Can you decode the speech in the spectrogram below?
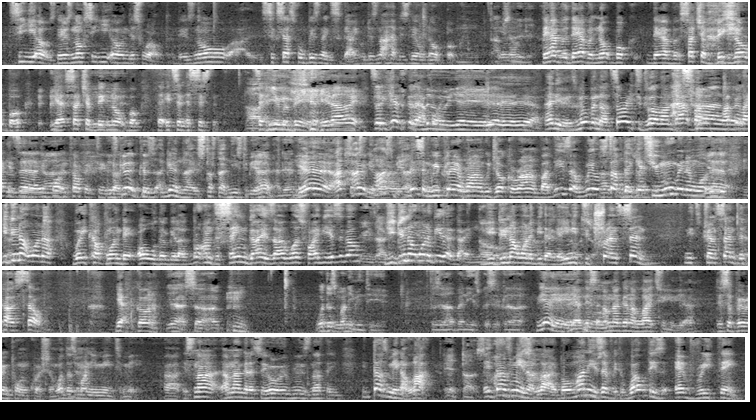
CEOs. There's no CEO in this world. There's no uh, successful business guy who does not have his little notebook. Mm, You absolutely. know, they have a, they have a notebook. They have a, such a big notebook. Yeah, such a big Yeah. notebook that it's an assistant. Ah, It's a human yeah. being. You know what So it gets to that know, point. Yeah, yeah, Yeah, yeah. Anyways, moving on. Sorry to dwell on that, but I feel like it's an important topic too. It's good because again, like stuff that needs to be heard at the end. of. Yeah, absolutely. Has to- has to. Listen, we play around, we joke around, but these are real That's- stuff that gets you moving. And what Yeah, you do not want to wake up one day old and be like, "Bro, I'm the same guy as I was five years ago." Exactly, You do not want to be that guy. No, you do not want to be that guy. You need to transcend. You need to transcend the past self. Yeah, go on. Yeah. So, um, what does money mean to you? Does it have any specific? Uh, Yeah, yeah, yeah. Yeah, Listen, I'm not gonna lie to you. Yeah, this is a very important question. What does Yeah. money mean to me? Uh, it's not. I'm not gonna say, "Oh, it means nothing." It does mean a lot. it does. It does mean a 100%. lot, bro. Money is everything. Wealth is everything,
